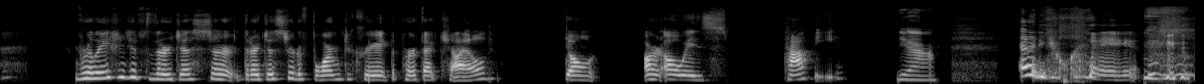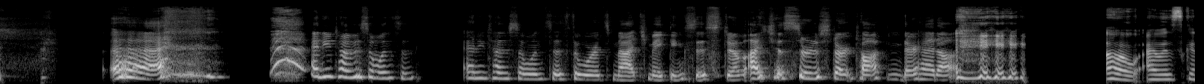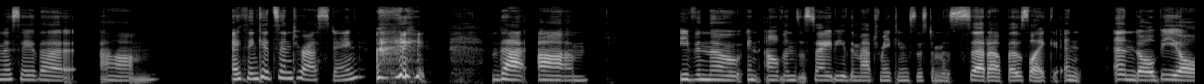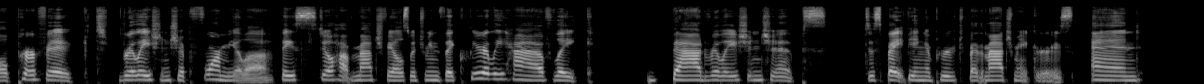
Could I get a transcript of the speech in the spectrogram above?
relationships that are just sort that are just sort of formed to create the perfect child don't aren't always happy. Yeah. Anyway, uh, anytime someone says anytime someone says the words matchmaking system, I just sort of start talking their head off. oh, I was gonna say that um I think it's interesting that um even though in Elven society the matchmaking system is set up as like an end all be all perfect relationship formula, they still have match fails, which means they clearly have like bad relationships despite being approved by the matchmakers. And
